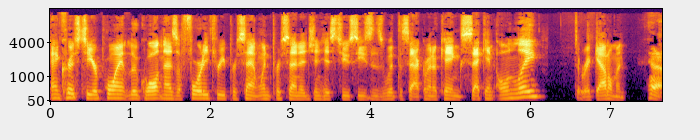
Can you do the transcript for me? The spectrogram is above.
And Chris, to your point, Luke Walton has a 43% win percentage in his two seasons with the Sacramento Kings, second only to Rick Adelman. Yeah.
